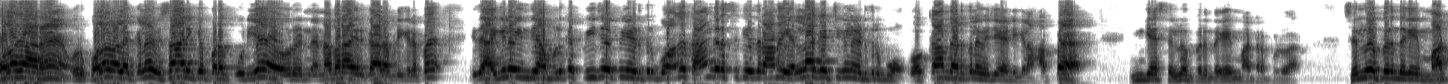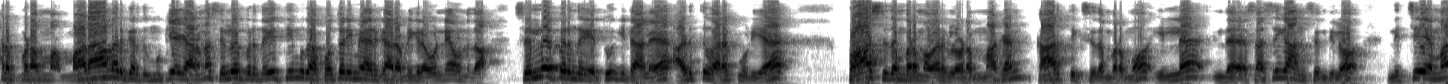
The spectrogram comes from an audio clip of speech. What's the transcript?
கொலகாரன். ஒரு கொலை வழக்குல விசாரிக்கப்படக்கூடிய ஒரு நபரா இருக்கார் அப்படிங்கிறப்ப இது அகில இந்தியா முழுக்க பிஜேபியும் எடுத்துட்டு போவாங்க. காங்கிரஸுக்கு எதிரான எல்லா கட்சிகளும் எடுத்துட்டு போவோம். உட்கார்ந்த இடத்துல விஜய் அடிக்கலாம். அப்ப இங்கே செல்வ பெருந்தகை மாற்றப்படுவார். செல்வ பெருந்தகை மாற்றப்பட மா- மாடாம இருக்கிறதுக்கு முக்கிய காரணம் செல்வ பெருந்தகை திமுக கொத்தடிமையா இருக்கார் அப்படிங்கிற ஒண்ணே ஒண்ணுதான். செல்வ பெருந்தகையை தூக்கிட்டாலே அடுத்து வரக்கூடிய ப. சிதம்பரம் அவர்களோட மகன் கார்த்திக் சிதம்பரமோ இல்ல இந்த சசிகாந்த் செந்திலோ நிச்சயமா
